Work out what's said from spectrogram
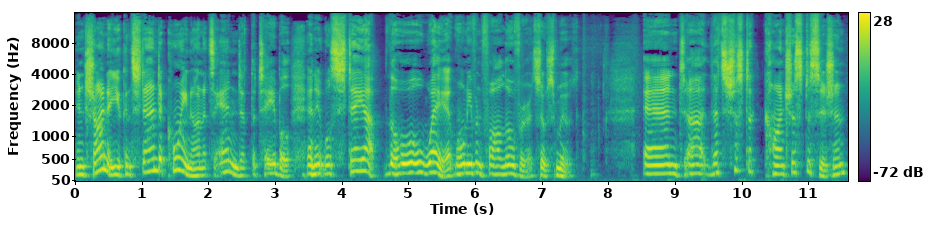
In China, you can stand a coin on its end at the table and it will stay up the whole way. It won't even fall over. It's so smooth. And uh, that's just a conscious decision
